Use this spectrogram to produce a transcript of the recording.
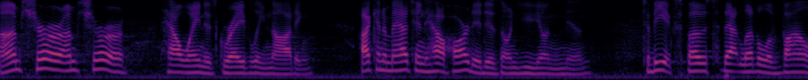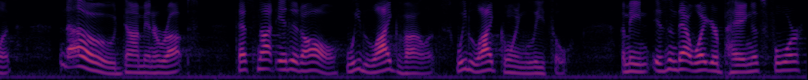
I'm sure, I'm sure, Hal Wayne is gravely nodding. I can imagine how hard it is on you young men to be exposed to that level of violence. No, Dime interrupts. That's not it at all. We like violence. We like going lethal. I mean, isn't that what you're paying us for?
